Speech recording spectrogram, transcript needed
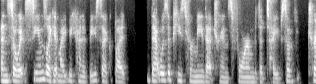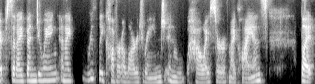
And so it seems like it might be kind of basic, but that was a piece for me that transformed the types of trips that I've been doing. And I really cover a large range in how I serve my clients. But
